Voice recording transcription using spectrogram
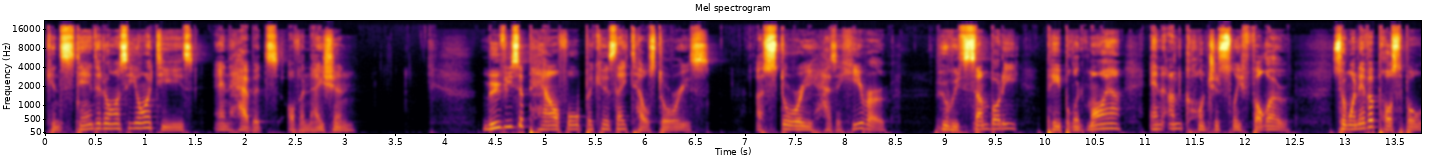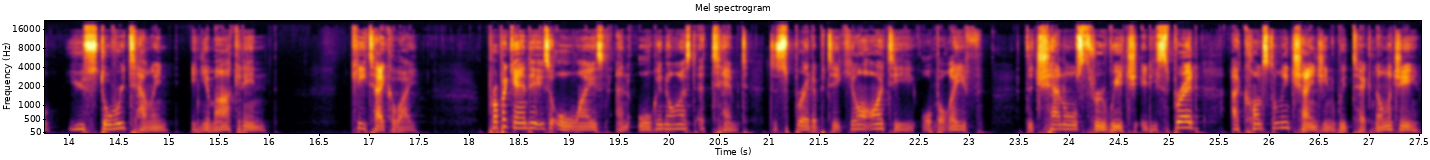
can standardize the ideas and habits of a nation. Movies are powerful because they tell stories. A story has a hero who is somebody people admire and unconsciously follow. So, whenever possible, use storytelling in your marketing. Key takeaway propaganda is always an organized attempt to spread a particular idea or belief. The channels through which it is spread are constantly changing with technology.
